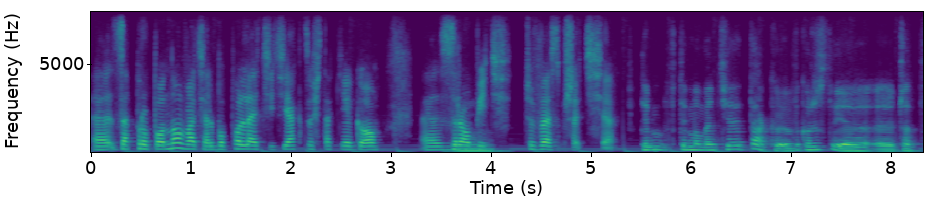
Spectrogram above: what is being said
e, zaproponować albo polecić, jak coś takiego zrobić hmm. czy wesprzeć się? W tym, w tym momencie tak, wykorzystuję czat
